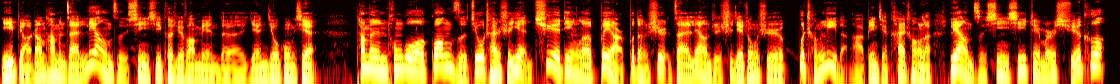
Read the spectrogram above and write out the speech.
以表彰他们在量子信息科学方面的研究贡献。他们通过光子纠缠实验确定了贝尔不等式在量子世界中是不成立的啊，并且开创了量子信息这门学科。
